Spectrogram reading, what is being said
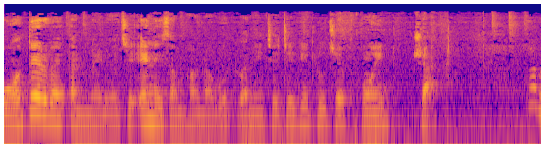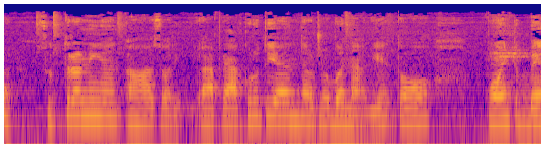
બોતેર વેતન મેળવે છે, એની સંભાવના ગોતવાની છે, જે કેટલું છે? પોઈન્ટ ચાર. બરાબર સૂત્રની સોરી આપણે આકૃતિ અંદર જો બનાવીએ તો પોઈન્ટ બે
